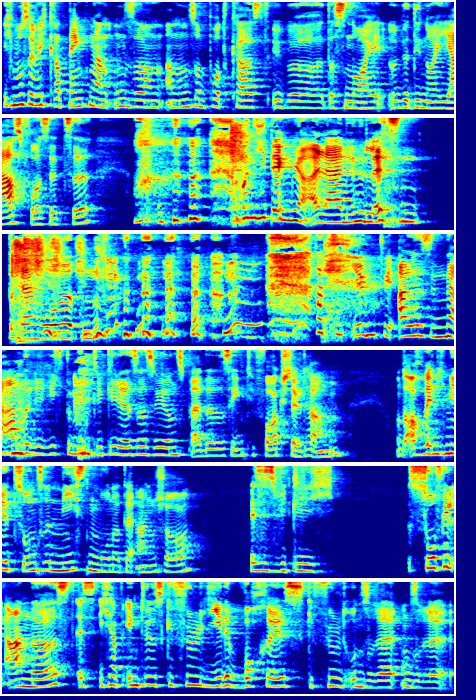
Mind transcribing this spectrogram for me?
ich muss nämlich gerade denken an unseren, an unseren Podcast über das neu, über die Neujahrsvorsätze. Und ich denke mir allein in den letzten drei Monaten hat sich irgendwie alles in eine andere Richtung entwickelt, als was wir uns beide das irgendwie vorgestellt haben. Und auch wenn ich mir jetzt so unsere nächsten Monate anschaue, es ist wirklich so viel anders. Es, ich habe irgendwie das Gefühl, jede Woche ist gefühlt unsere, unsere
